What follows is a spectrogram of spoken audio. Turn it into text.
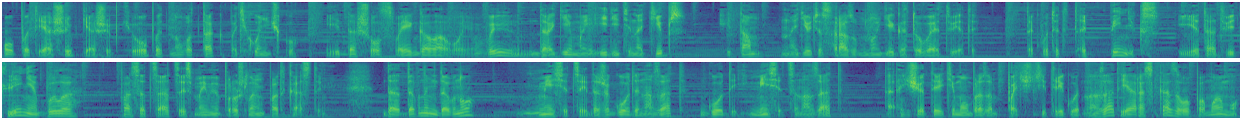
опыт и ошибки, ошибки, опыт, но вот так потихонечку и дошел своей головой. Вы, дорогие мои, идите на Tips, и там найдете сразу многие готовые ответы. Так вот, этот аппендикс и это ответвление было по ассоциации с моими прошлыми подкастами. Да, давным-давно, месяцы и даже годы назад, годы и месяцы назад, а еще третьим образом, почти три года назад, я рассказывал, по-моему,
